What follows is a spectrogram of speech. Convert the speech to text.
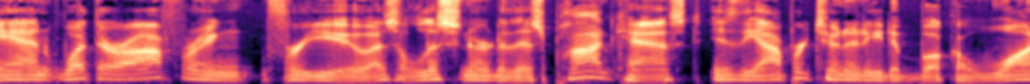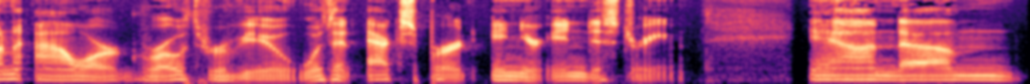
And what they're offering for you as a listener to this podcast is the opportunity to book a one hour growth review with an expert in your industry. And, um,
